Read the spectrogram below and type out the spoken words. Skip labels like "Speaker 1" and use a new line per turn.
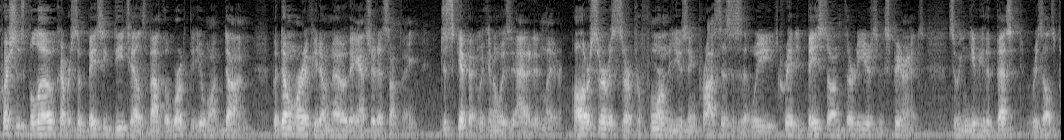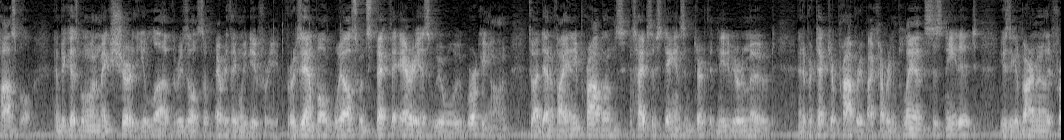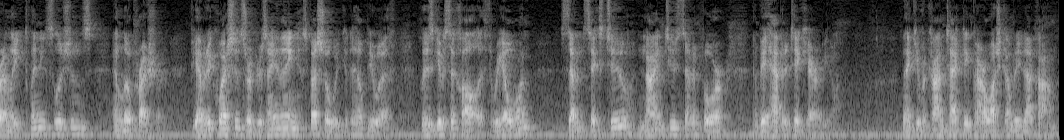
questions below cover some basic details about the work that you want done, but don't worry if you don't know the answer to something. Just skip it, we can always add it in later. All of our services are performed using processes that we created based on 30 years of experience, so we can give you the best results possible and because we want to make sure that you love the results of everything we do for you. For example, we also inspect the areas we will be working on to identify any problems, types of stains and dirt that need to be removed, and to protect your property by covering plants as needed, using environmentally friendly cleaning solutions, and low pressure. If you have any questions or if there's anything special we could help you with, please give us a call at 301 762 9274 and be happy to take care of you. Thank you for contacting PowerWashCompany.com.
